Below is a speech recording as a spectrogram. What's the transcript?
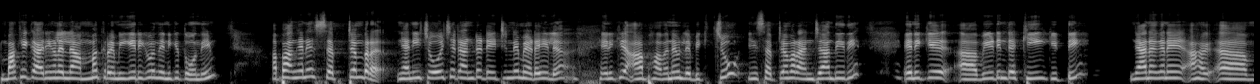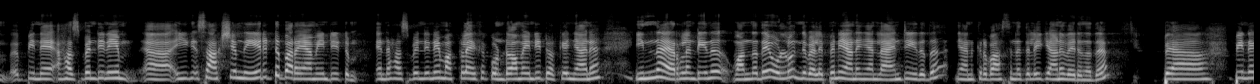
ബാക്കി കാര്യങ്ങളെല്ലാം അമ്മ ക്രമീകരിക്കുമെന്ന് എനിക്ക് തോന്നി. അപ്പം അങ്ങനെ സെപ്റ്റംബർ ഞാൻ ഈ ചോദിച്ച രണ്ട് ഡേറ്റിന്റെയും ഇടയിൽ എനിക്ക് ആ ഭവനം ലഭിച്ചു. ഈ സെപ്റ്റംബർ അഞ്ചാം തീയതി എനിക്ക് വീടിന്റെ കീ കിട്ടി. ഞാനങ്ങനെ പിന്നെ ഹസ്ബൻഡിനെയും ഈ സാക്ഷ്യം നേരിട്ട് പറയാൻ വേണ്ടിയിട്ടും എന്റെ ഹസ്ബൻഡിനെയും മക്കളെയൊക്കെ കൊണ്ടുപോകാൻ വേണ്ടിയിട്ടൊക്കെ ഞാൻ ഇന്ന് അയർലൻഡിൽ നിന്ന് വന്നതേ ഉള്ളൂ. ഇന്ന് വെളുപ്പിനെയാണ് ഞാൻ ലാൻഡ് ചെയ്തത്. ഞാൻ കൃപാസനത്തിലേക്കാണ് വരുന്നത്. പിന്നെ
